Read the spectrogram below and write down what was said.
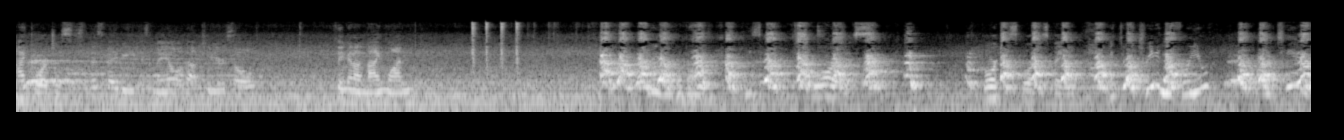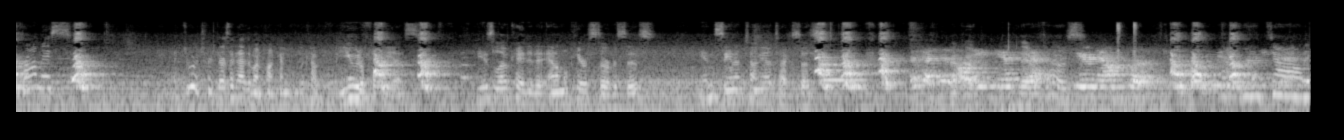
Hi, gorgeous. So this baby is a male, about two years old. Came in on 9-1. He's gorgeous. Gorgeous, gorgeous baby. I threw a treat in there for you. I did, I promise. I threw a treat. There's another one, Pumpkin. Look how beautiful he is. He is located at Animal Care Services in San Antonio, Texas. ATM There it goes.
